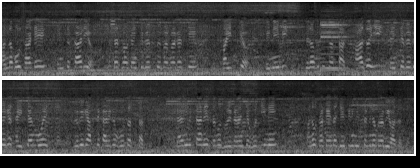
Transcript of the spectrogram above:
अण्णाभाऊ साठे यांचं कार्य त्याचप्रमाणे त्यांचे वेगवेगळ्या प्रकारचे साहित्य हे नेहमीच जनाकृती करतात. आजही त्यांच्या वेगवेगळ्या साहित्यांमुळे वेगवेगळे आपले कार्यक्रम होत असतात. त्यानिमित्ताने सर्व धुळेकरांच्या वतीने अनव साठे यांना जयंतीनिमित्त विनम्र अभिवादन.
